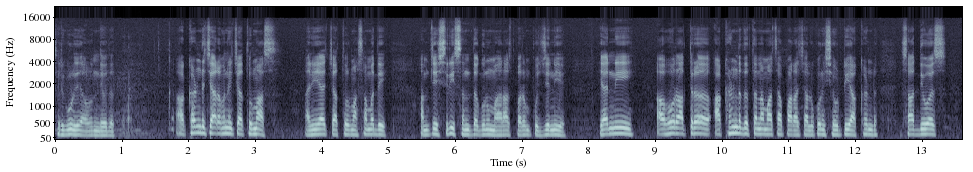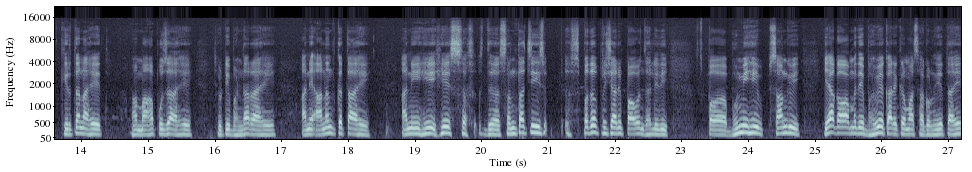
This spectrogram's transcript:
श्री गुरुदेव आनंद देवदत्त. अखंड चार महिने चातुर्मास आणि या चातुर्मासामध्ये आमचे श्री संत गुरु महाराज परमपूजनीय यांनी अहोरात्र अखंड दत्तनामाचा पारा चालू करून शेवटी अखंड सात दिवस कीर्तन आहेत महापूजा आहे शेवटी भंडारा आहे आणि आनंद कथा आहे. आणि हे हे स संताची पदप्रचारे पावन झालेली प भूमी ही सांगवी या गावामध्ये भव्य कार्यक्रम असा घडून येत आहे.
